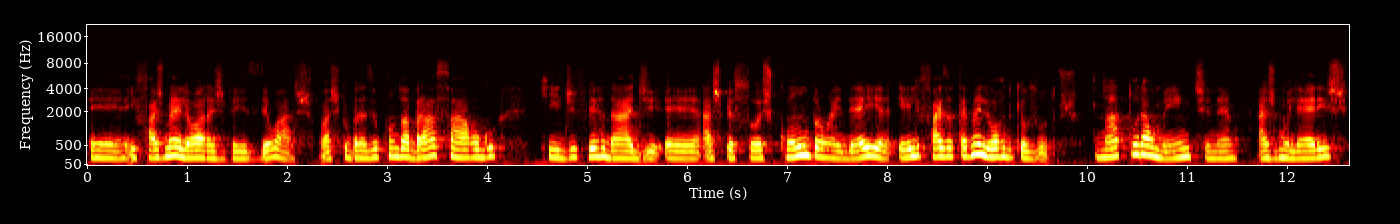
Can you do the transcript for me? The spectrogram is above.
É, e faz melhor às vezes, eu acho. Eu acho que o Brasil, quando abraça algo que de verdade é, as pessoas compram a ideia, ele faz até melhor do que os outros. Naturalmente, né, as mulheres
